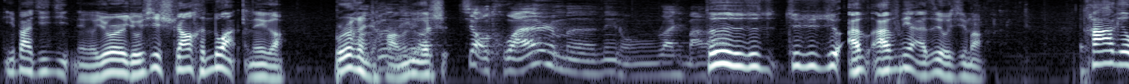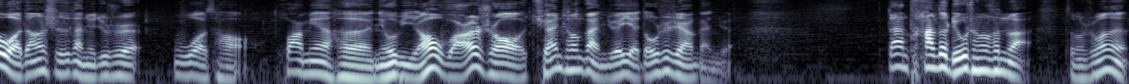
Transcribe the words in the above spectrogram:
一八几几那个，就是游戏时长很短的那个，不是很长的那个是，教团什么那种乱七八糟。对对对对，就就就 F FPS 游戏嘛。他给我当时的感觉就是，我操，画面很牛逼，然后玩的时候全程感觉也都是这样感觉，但它的流程很短，怎么说呢？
